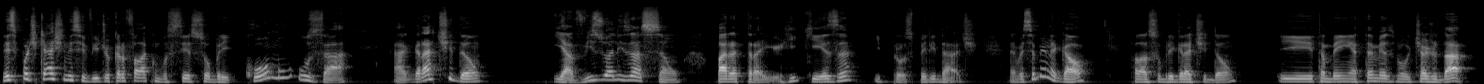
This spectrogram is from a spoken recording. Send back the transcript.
Nesse podcast, nesse vídeo, eu quero falar com você sobre como usar a gratidão e a visualização para atrair riqueza e prosperidade. Vai ser bem legal falar sobre gratidão e também até mesmo te ajudar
